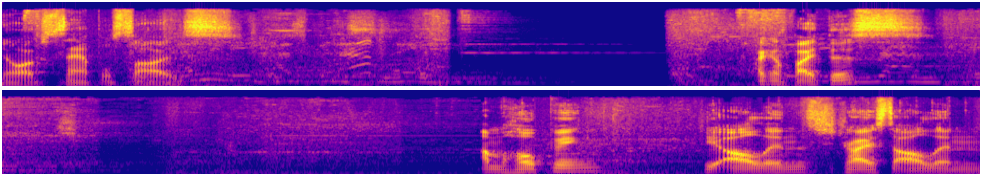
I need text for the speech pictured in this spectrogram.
you know of sample size. I can fight this. I'm hoping the all-ins. She tries to all-in.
